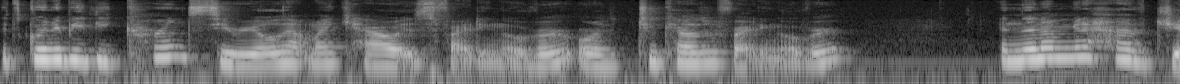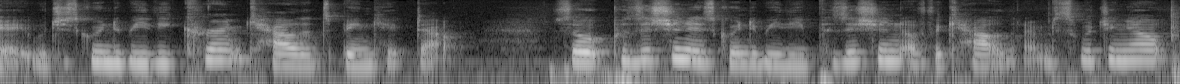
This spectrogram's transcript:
It's going to be the current cereal that my cow is fighting over, or the two cows are fighting over. And then I'm going to have J, which is going to be the current cow that's being kicked out. So position is going to be the position of the cow that I'm switching out,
